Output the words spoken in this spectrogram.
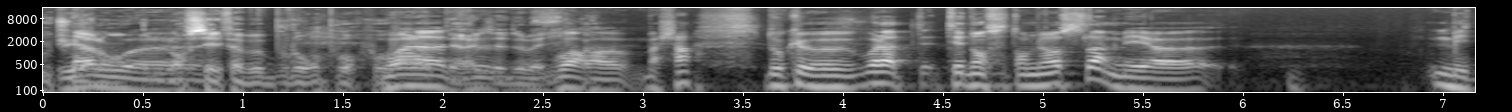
Où tu là où lan- lancer les fameux boulons pour pouvoir voilà repérer les anomalies. voir machin donc voilà t'es dans cette ambiance là mais mais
